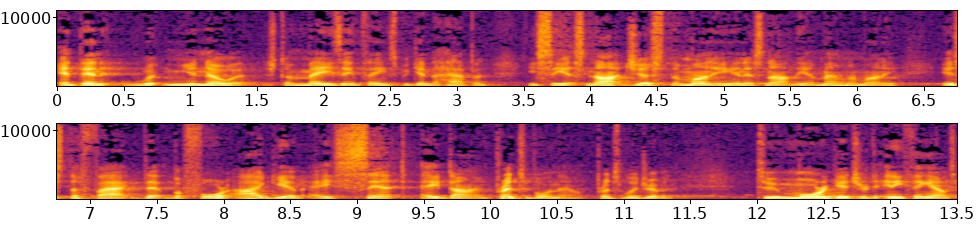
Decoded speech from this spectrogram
And then, wouldn't you know it, just amazing things begin to happen. You see, it's not just the money and it's not the amount of money, it's the fact that before I give a cent, a dime, principle now, principally driven, to mortgage or to anything else,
